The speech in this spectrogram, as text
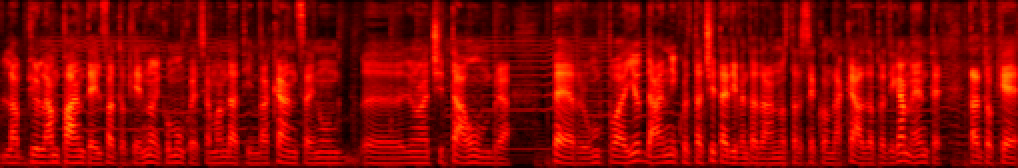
la- più lampante è il fatto che noi comunque siamo andati in vacanza in, un, eh, in una città umbra per un paio d'anni, questa città è diventata la nostra seconda casa praticamente, tanto che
